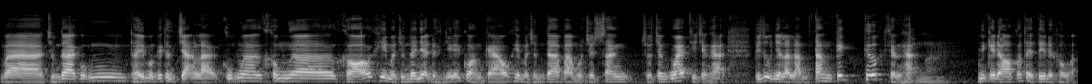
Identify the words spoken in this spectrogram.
Và chúng ta cũng thấy một cái thực trạng là cũng ờ, không ờ, khó khi mà chúng ta nhận được những cái quảng cáo khi mà chúng ta vào một chỗ sang chỗ trang web thì chẳng hạn. Ví dụ như là làm tăng kích thước chẳng hạn. Những cái đó có thể tin được không ạ?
